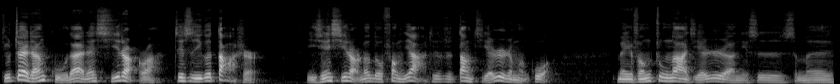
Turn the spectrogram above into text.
就在咱古代，咱洗澡啊，这是一个大事儿。以前洗澡那都放假，就是当节日这么过。每逢重大节日啊，你是什么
